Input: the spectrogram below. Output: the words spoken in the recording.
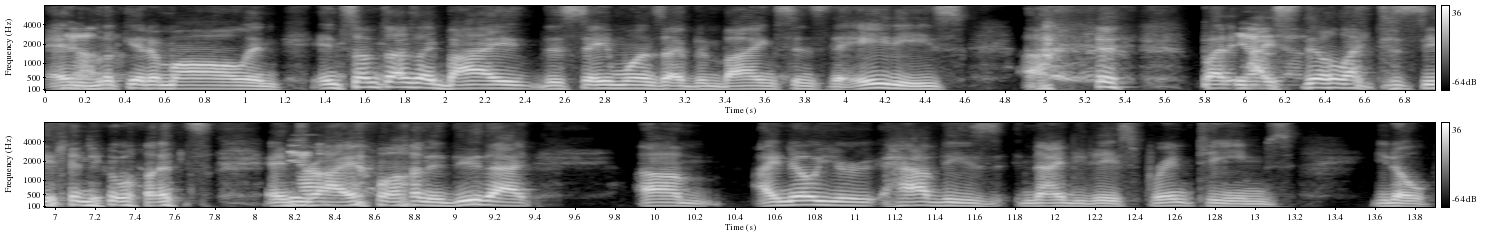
and yeah. look at them all. And and sometimes I buy the same ones I've been buying since the 80s, uh, but yeah, I yeah. still like to see the new ones and try them on and do that. Um, I know you have these 90 day sprint teams. You know,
